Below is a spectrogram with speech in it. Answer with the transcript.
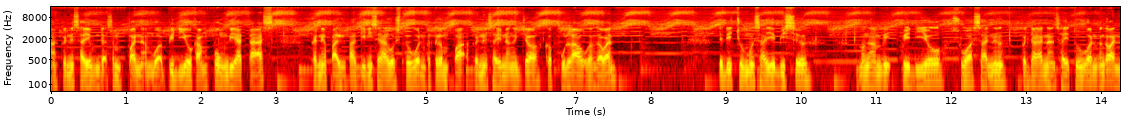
Ha, kerana saya tidak sempat nak buat video kampung di atas. Kerana pagi-pagi ni saya harus turun ke Terempak kerana saya nak ngejar ke pulau kawan-kawan. Jadi cuma saya bisa mengambil video suasana perjalanan saya turun kawan-kawan.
